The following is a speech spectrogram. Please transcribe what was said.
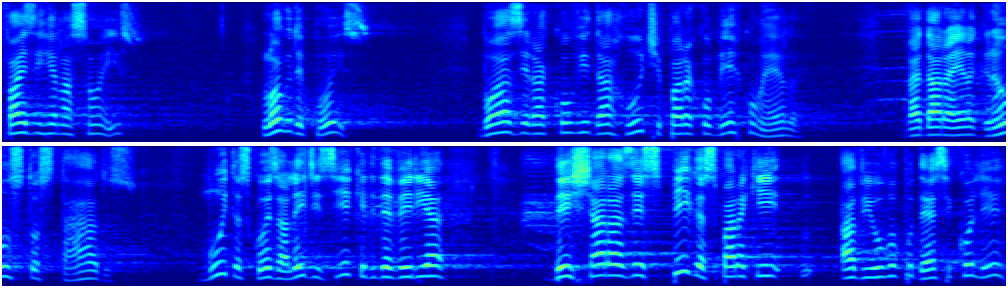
faz em relação a isso. Logo depois, Boaz irá convidar Ruth para comer com ela. Vai dar a ela grãos tostados, muitas coisas. A lei dizia que ele deveria deixar as espigas para que a viúva pudesse colher.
